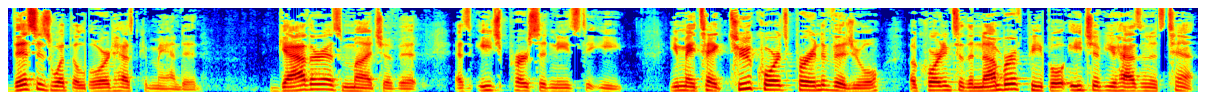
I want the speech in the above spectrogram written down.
This is what the Lord has commanded gather as much of it as each person needs to eat. You may take two quarts per individual, according to the number of people each of you has in his tent.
